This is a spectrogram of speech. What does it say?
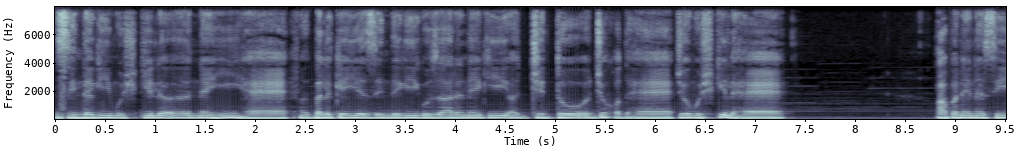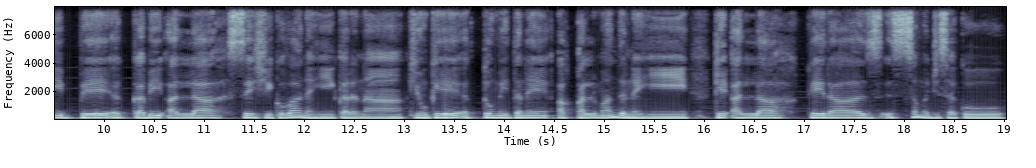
ज़िंदगी मुश्किल नहीं है, बल्कि ये ज़िंदगी गुजारने की जिद्दोजहद है, जो मुश्किल है। अपने नसीब पे कभी अल्लाह से शिकवा नहीं करना, क्योंकि तुम इतने अक्लमंद नहीं कि अल्लाह के राज समझ सको।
